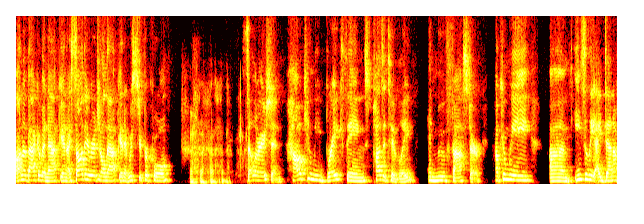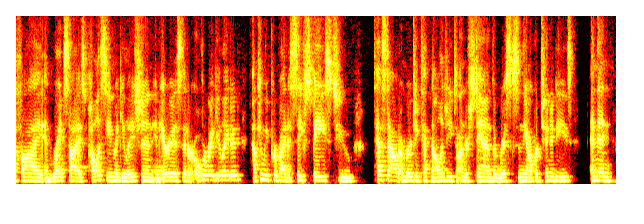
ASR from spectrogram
on the back of a napkin. I saw the original napkin. It was super cool. Acceleration. How can we break things positively and move faster how can we um, easily identify and right size policy and regulation in areas that are overregulated? How can we provide a safe space to test out emerging technology to understand the risks and the opportunities? And then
